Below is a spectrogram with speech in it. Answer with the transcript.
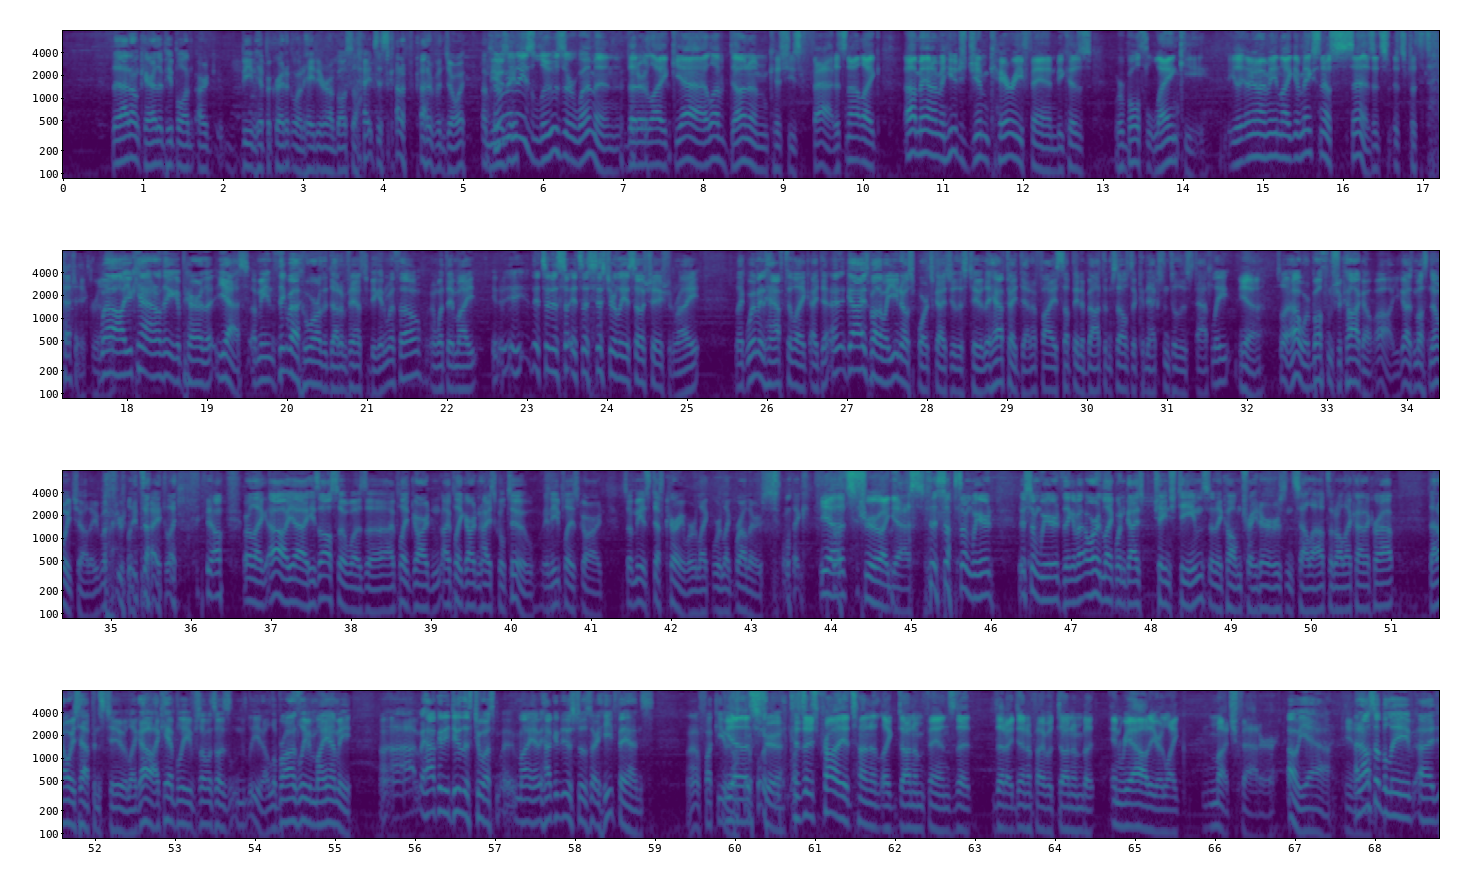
that I don't care that people are being hypocritical and hating her on both sides. It's kind of kind of enjoy Who are these loser women that are like, yeah, I love Dunham because she's fat? It's not like, oh man, I'm a huge Jim Carrey fan because we're both lanky. You know what I mean? Like, it makes no sense. It's it's pathetic. Really. Well, you can't. I don't think you can compare that. Yes, I mean, think about who are the Dunham fans to begin with, though, and what they might. it- it- It's a it's a sisterly association, right? Like women have to like ident- and guys. By the way, you know, sports guys do this too. They have to identify something about themselves that connects them to this athlete. yeah. It's like, oh, we're both from Chicago. Oh, you guys must know each other. You must be really tight. Like, you know, or like, oh yeah, he's also was. Uh, I played guard. In, I played guard in high school too, and he plays guard. So me and Steph Curry, we're like we're like brothers. like, Yeah, that's true, I guess. there's some, some weird. There's some weird thing about, or like when guys change teams and they call them traitors and sellouts and all that kind of crap. That always happens too. Like, oh, I can't believe so and so's. You know, LeBron's leaving Miami. Uh, how can he do this to us, Miami? How can he do this to us, our Heat fans? Well, fuck you. Yeah, that's true. Because there's probably a ton of like Dunham fans that that identify with Dunham, but in reality are like much fatter. Oh yeah, You and I also believe uh,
